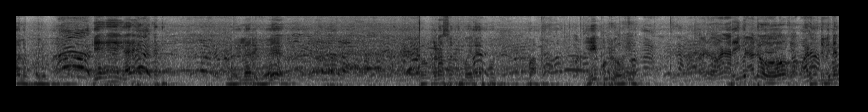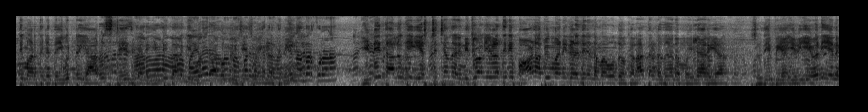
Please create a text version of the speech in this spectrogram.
Hello hello. ಏ ಯಾರಿಗೆ ಮಹಿಳೆಯರಿಗೆ? ತೊಂಗಡ ಸುತ್ತ ಮಹಿಳೆಯರು ಬಾ. ಏ ಬಿಡ್ರು ದಯವಿಟ್ಟು ಒಂದು ವಿನಂತಿ ಮಾಡ್ತೀನಿ ದಯವಿಟ್ಟು ಯಾರು ಸ್ಟೇಜ್ ಮೇಲೆ ಇಂಡಿ ತಾಲೂಕಿಗೆ ಬಂದಾಗೊಮ್ಮೆ ವಿಶೇಷವಾಗಿ ಹೇಳ್ತೀನಿ. ಇಂಡಿ ತಾಲೂಕಿಗೆ ಎಷ್ಟು ಚಂದ ನಿಜವಾಗ್ಲೂ ಹೇಳ್ತೀನಿ ಬಹಳ ಅಭಿಮಾನಿಗಳಿದ್ದೀರಿ ನಮ್ಮ ಒಂದು ಕಲಾ ತಂಡದ ನಮ್ಮ ಇಲ್ಲಾರಿಯ ಸುದೀಪಿಯ ಇವನ್ ಏನು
